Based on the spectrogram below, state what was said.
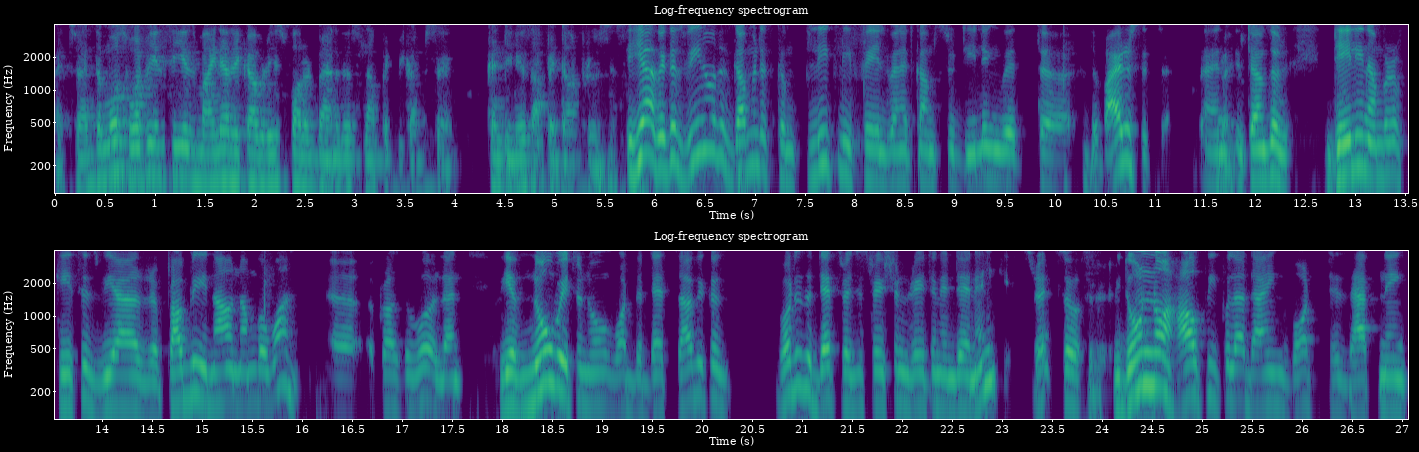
Right. So at the most, what we'll see is minor recoveries followed by another slump. It becomes a continuous up and down process. Yeah, because we know this government has completely failed when it comes to dealing with uh, the virus itself. And right. in terms of daily number of cases, we are probably now number one uh, across the world. And we have no way to know what the deaths are because what is the death registration rate in India in any case, right? So Absolutely. we don't know how people are dying, what is happening,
